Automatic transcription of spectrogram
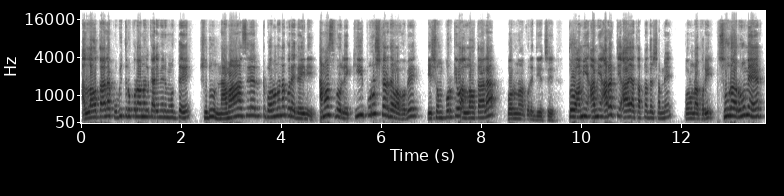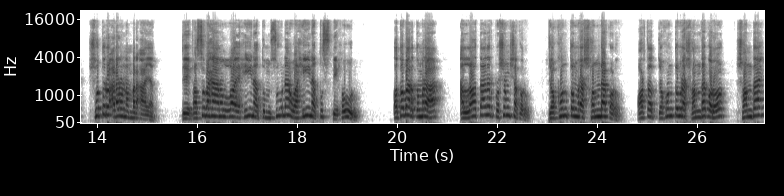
আল্লাহ তাআলা পবিত্র কোরআনুল কারিমের মধ্যে শুধু নামাজের বর্ণনা করে দেয়নি, নামাজ পড়লে কি পুরস্কার দেওয়া হবে, এ সম্পর্কেও আল্লাহ তাআলা বর্ণনা করে দিয়েছে। তো আমি আমি আরেকটি আয়াত আপনাদের সামনে বর্ণনা করি। সূরা রুমের সতেরো, আঠারো নম্বর আয়াত। যে অতবার তোমরা আল্লাহ তাআলার প্রশংসা করো, যখন তোমরা সন্ধ্যা করো। অর্থাৎ যখন তোমরা সন্ধ্যা করো, সন্ধ্যায়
